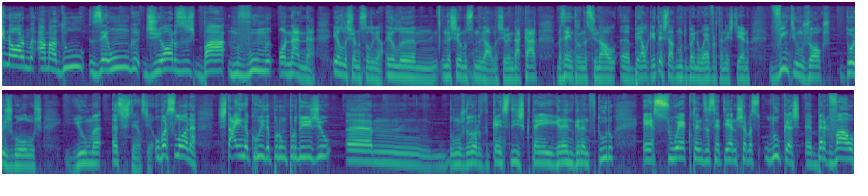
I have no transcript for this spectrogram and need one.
enorme Amadou Zeung Georges Ba Mvum Onana. Ele nasceu no Senegal, ele hum, nasceu no Senegal, nasceu em Dakar, mas é internacional uh, belga e tem estado muito bem no Everton este ano. 21 jogos, 2 golos e uma assistência. O Barcelona está aí na corrida por um prodígio, um, um, jogador de quem se diz que tem aí grande, grande futuro. É sueco, tem 17 anos, chama-se Lucas eh, Bergval. Uh,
